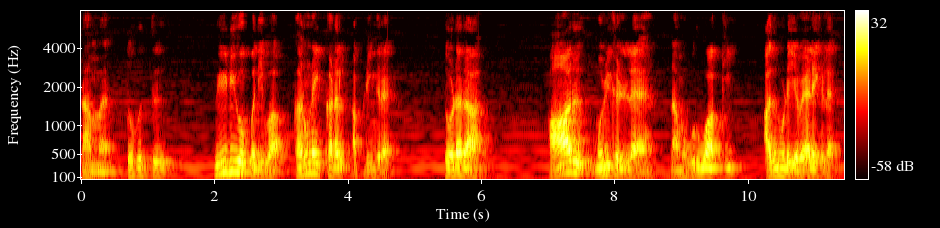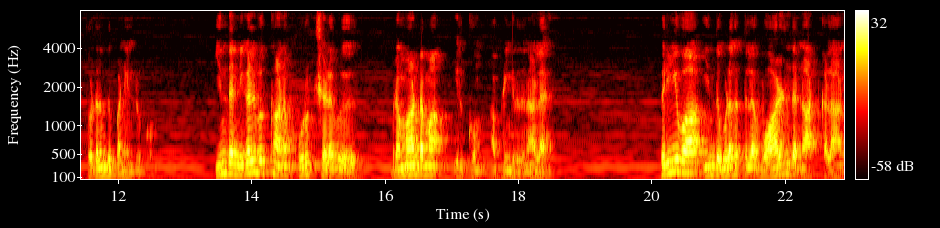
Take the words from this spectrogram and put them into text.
நாம் தொகுத்து வீடியோ பதிவாக கருணை கடல் அப்படிங்கிற தொடராக ஆறு மொழிகளில் நாம் உருவாக்கி அதனுடைய வேலைகளை தொடர்ந்து பண்ணிட்டுருக்கோம் இந்த நிகழ்வுக்கான பொருட்செலவு பிரம்மாண்டமாக இருக்கும் அப்படிங்கிறதுனால பெரியவா இந்த உலகத்தில் வாழ்ந்த நாட்களான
